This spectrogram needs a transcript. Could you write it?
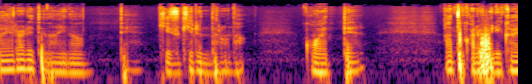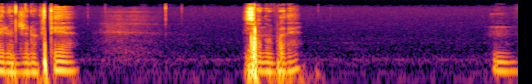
えられてないなって気づけるんだろうな。こうやって後から振り返るんじゃなくてその場で？うん。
